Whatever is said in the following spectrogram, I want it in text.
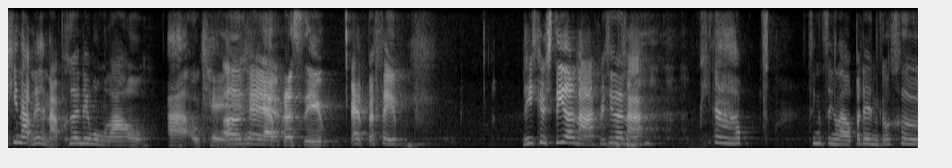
พี่นับในฐานะเพื่อนในวงเล่า อ่าโอเคโอเคแอบกระซิบแอบกระซิบนี่คริสตี้แล้วนะคริสตี้แล้วนะพี่นับ จริง ๆ แล้วประเด็นก็คือ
